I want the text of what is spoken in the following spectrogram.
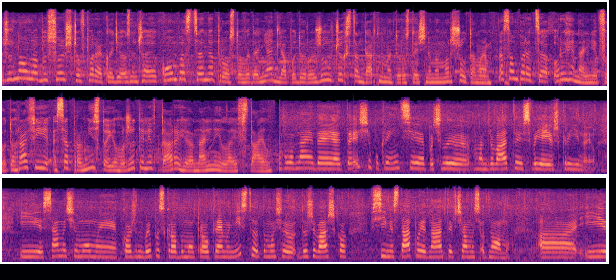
Журнал «Ла Бусоль», що в перекладі означає компас, це не просто видання для подорожуючих стандартними туристичними маршрутами. Насамперед, це оригінальні фотографії, есе про місто, його жителів та регіональний лайфстайл. Головна ідея те, щоб українці почали мандрувати своєю ж країною. І саме чому ми кожен випуск робимо про окреме місто, тому що дуже важко всі міста поєднати в чомусь одному. А, і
